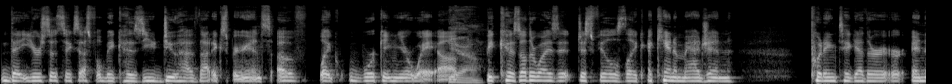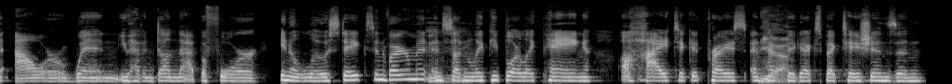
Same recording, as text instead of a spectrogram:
that you're so successful because you do have that experience of like working your way up. Yeah. Because otherwise, it just feels like I can't imagine putting together an hour when you haven't done that before in a low stakes environment mm-hmm. and suddenly people are like paying a high ticket price and have yeah. big expectations and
